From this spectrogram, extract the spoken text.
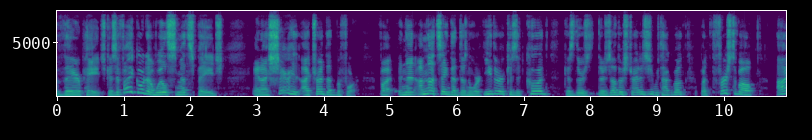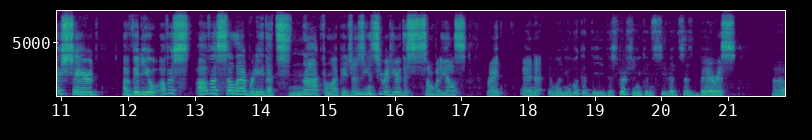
their page. Because if I go to Will Smith's page and I share his I tried that before but and then I'm not saying that doesn't work either because it could because there's there's other strategy we talk about but first of all I shared a video of a of a celebrity that's not from my page. As you can see right here this is somebody else right? And, and when you look at the description you can see that it says bearish uh,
